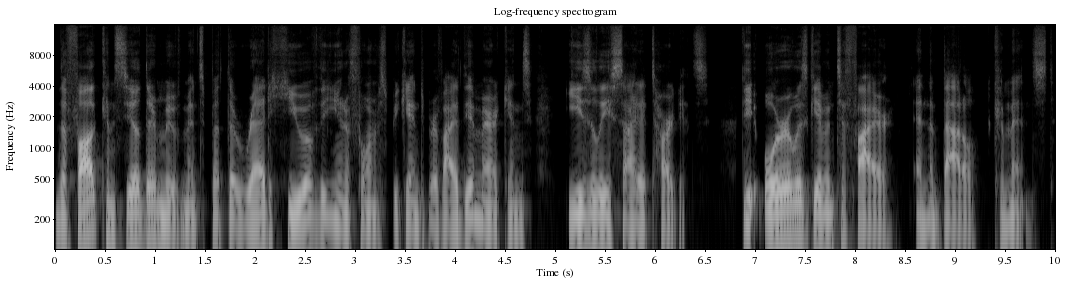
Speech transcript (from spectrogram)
The fog concealed their movements, but the red hue of the uniforms began to provide the Americans easily sighted targets. The order was given to fire, and the battle commenced.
